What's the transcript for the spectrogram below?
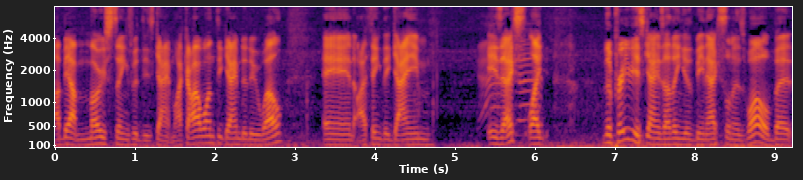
about most things with this game. Like, I want the game to do well, and I think the game is ex, like, the previous games I think have been excellent as well, but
